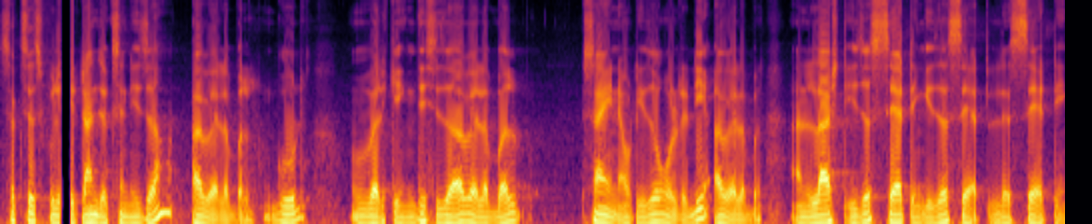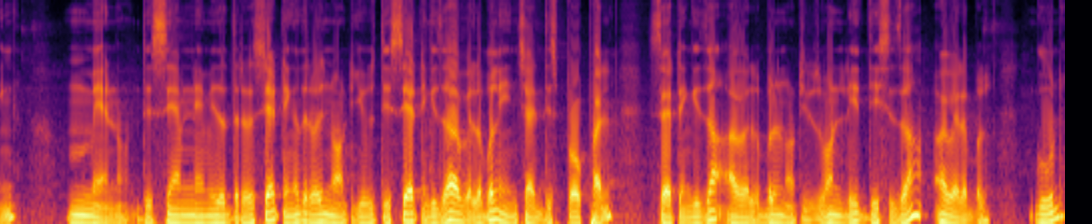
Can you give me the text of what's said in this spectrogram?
successfully transaction is uh, available. Good. Working. This is available. Sign out is already available. And last is a setting is a set less setting menu. The same name is uh, other setting otherwise not used. This setting is available inside this profile. Setting is available not used. Only this is a available. Good.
